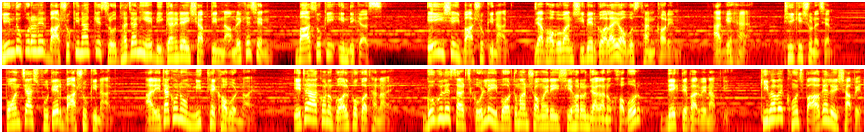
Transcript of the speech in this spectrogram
হিন্দু পুরাণের বাসুকিনাগকে শ্রদ্ধা জানিয়ে বিজ্ঞানীরা এই সাপটির নাম রেখেছেন বাসুকি ইন্ডিকাস। এই সেই বাসুকিনাগ যা ভগবান শিবের গলায় অবস্থান করেন। আগে হ্যাঁ ঠিকই শুনেছেন, পঞ্চাশ ফুটের বাসুকিনাগ আর এটা কোনো মিথ্যে খবর নয়। এটা কোনো গল্প কথা নয়। গুগলে সার্চ করলেই বর্তমান সময়ের এই শিহরণ জাগানো খবর দেখতে পারবেন আপনি। কীভাবে খোঁজ পাওয়া গেল এই সাপের?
